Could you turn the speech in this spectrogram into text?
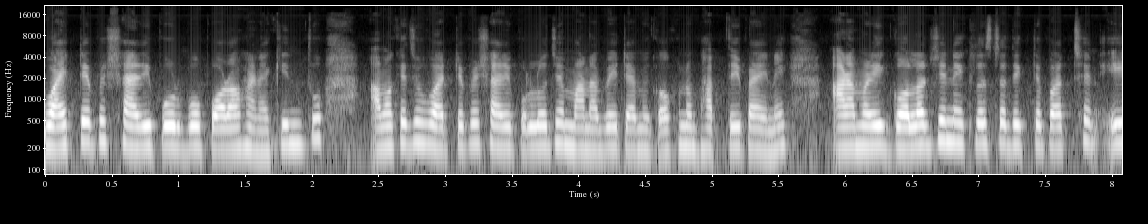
হোয়াইট টাইপের শাড়ি পরবো, পরা হয় না। কিন্তু আমাকে যে হোয়াইট টাইপের শাড়ি পরলো যে মানাবে, এটা আমি কখনো ভাবতেই পারি নাই। আর আমার এই গলার যে নেকলেসটা দেখতে পাচ্ছেন, এই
